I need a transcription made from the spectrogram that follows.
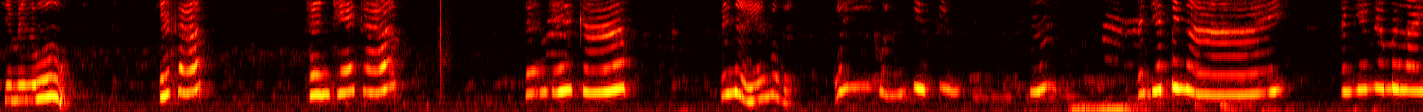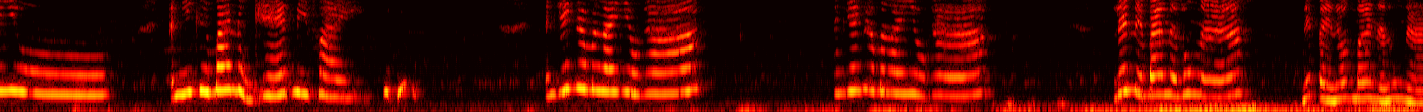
ใช่ไหมลูกเค้กครับแพนเค้กครับแพนเค้กครับ ไปไหนอะลูกอะอุ้ยขนเปียกสิ หืมแพนเค้กไปไหนแพนเค้กทำอะไรอยู่ อันนี้คือบ้านหนุ่มเค้กมีไฟแพนเค้กทำอะไรอยู่ครับแพนเค้กทำอะไรอยู่ครับ เล่นในบ้านนะลูกนะ ไม่ไปนอกบ้านนะลูกนะ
